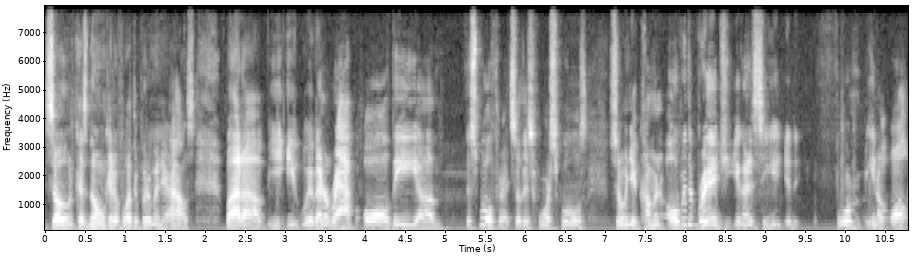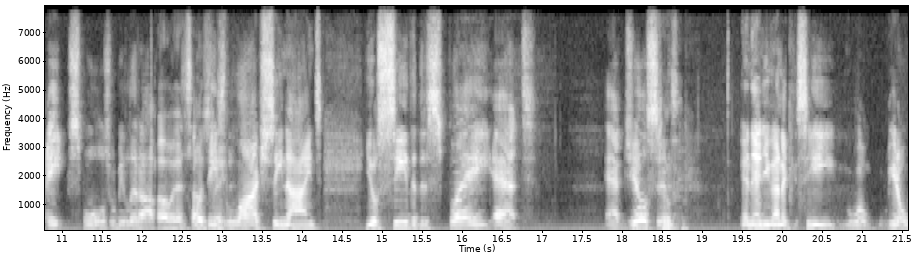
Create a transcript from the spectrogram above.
so because no one can afford to put them in their house, but uh, you, you, we're going to wrap all the um, the spool threads. So there's four spools. So when you're coming over the bridge, you're going to see four. You know, all eight spools will be lit up Oh, that with these neat. large C9s. You'll see the display at at Jillson, Jillson. and then you're going to see what you know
